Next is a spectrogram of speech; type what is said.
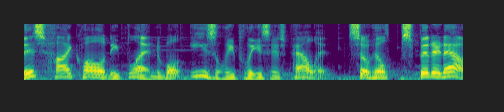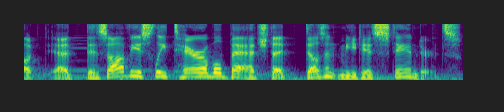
This high quality blend will easily please his palate, so he'll spit it out at this obviously terrible batch that doesn't meet his standards.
